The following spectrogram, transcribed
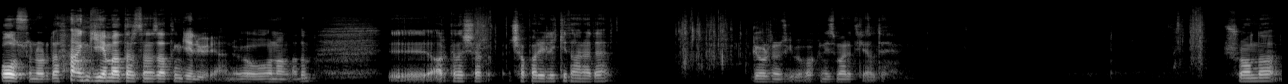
Olsun orada. Hangi yeme atarsanız atın geliyor yani. O- Onu anladım. Ee, arkadaşlar çapar ile iki tane de gördüğünüz gibi bakın izmarit geldi. Şu anda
